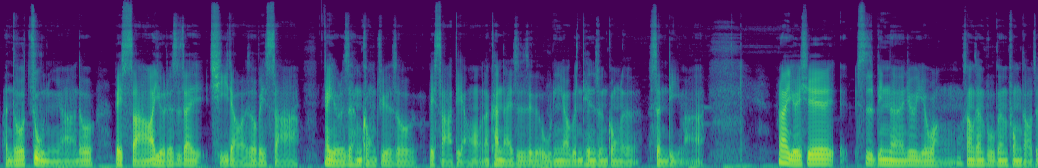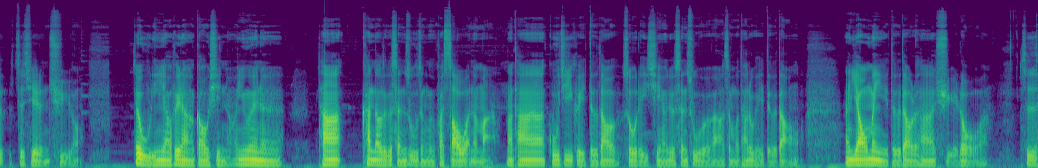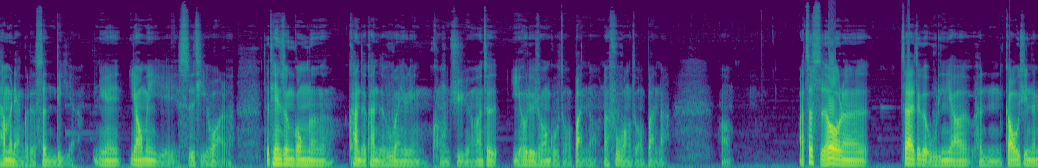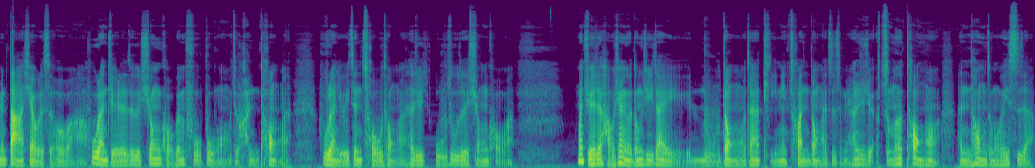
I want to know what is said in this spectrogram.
很多助女啊都被杀啊，有的是在祈祷的时候被杀，那有的是很恐惧的时候被杀掉哦。那看来是这个五零幺跟天孙宫的胜利嘛。那有一些士兵呢，就也往上山富跟丰岛这这些人去哦。这五零幺非常的高兴哦，因为呢，他。看到这个神树整个快烧完了嘛，那他估计可以得到所有的一切啊，就神树啊什么他都可以得到。那妖妹也得到了她的血肉啊，是他们两个的胜利啊，因为妖妹也实体化了。这天孙宫呢，看着看着忽然有点恐惧啊，这以后琉球王国怎么办呢？那父王怎么办呢？啊啊，这时候呢？在这个五零幺很高兴那边大笑的时候啊，忽然觉得这个胸口跟腹部哦就很痛啊，忽然有一阵抽痛啊，他就捂住这个胸口啊，那觉得好像有东西在蠕动哦，在他体内窜动还是怎么样，他就觉得怎么痛哦，很痛，怎么回事啊？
